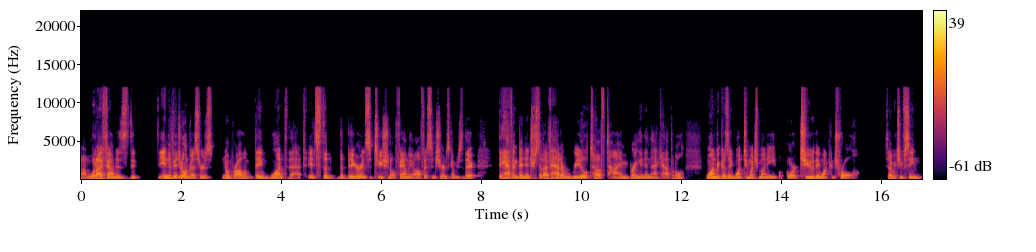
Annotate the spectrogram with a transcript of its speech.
Um, what I found is the, individual investors, no problem. They want that. It's the the bigger institutional family office insurance companies. They're they haven't been interested. I've had a real tough time bringing in that capital. One because they want too much money, or two they want control. Is that what you've seen?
